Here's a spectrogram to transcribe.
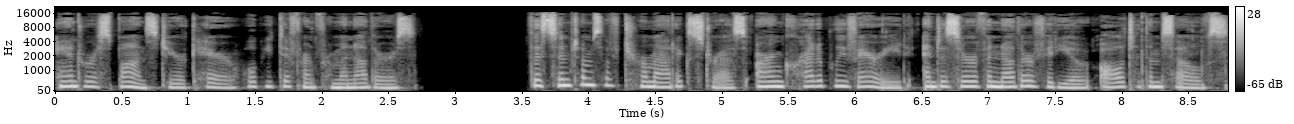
and response to your care will be different from another's. The symptoms of traumatic stress are incredibly varied and deserve another video all to themselves.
